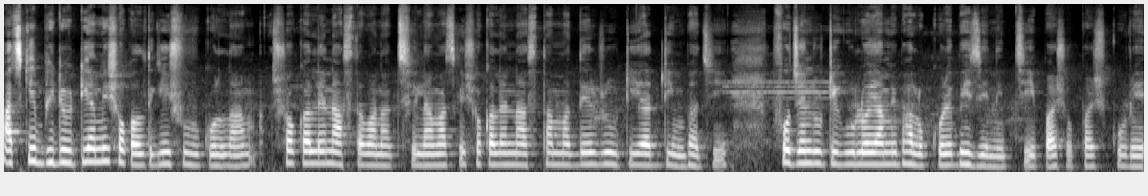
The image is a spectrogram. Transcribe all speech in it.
আজকে ভিডিওটি আমি সকাল থেকেই শুরু করলাম। সকালে নাস্তা বানাচ্ছিলাম। আজকে সকালের নাস্তা আমাদের রুটি আর ডিম ভাজি। ফ্রোজেন রুটিগুলোই আমি ভালো করে ভেজে নিচ্ছি এপাশ ওপাশ করে।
